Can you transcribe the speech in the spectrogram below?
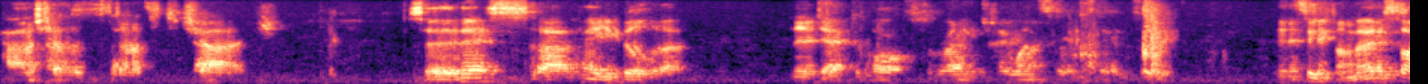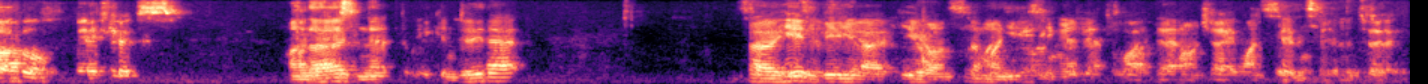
car charger starts to charge. So that's uh, how you build a, an adapter box for running J1772. And it suits my motorcycle metrics on those and that, that we can do that. So here's a video here on someone using an adapter like that on J1772.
